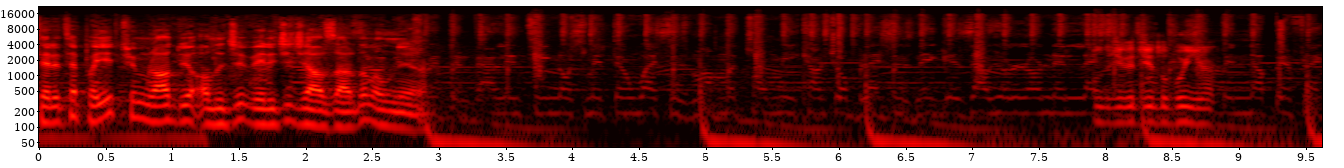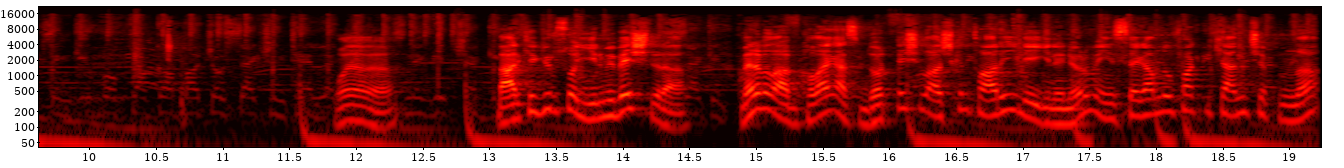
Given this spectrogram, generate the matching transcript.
TRT payı tüm radyo alıcı verici cihazlardan alınıyor. Alıcı verici Lubunya. Vay be. Berke Gürsoy 25 lira. Merhabalar abi kolay gelsin. 4-5 yıl aşkın tarihiyle ilgileniyorum ve Instagram'da ufak bir kendi çapımda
